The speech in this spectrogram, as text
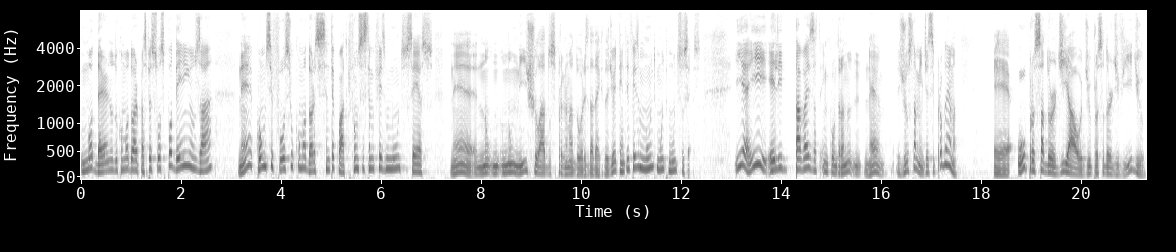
moderno do Commodore para as pessoas poderem usar, né? Como se fosse o Commodore 64, que foi um sistema que fez muito sucesso, né? Num, num nicho lá dos programadores da década de 80, ele fez muito, muito, muito sucesso. E aí ele estava encontrando, né? Justamente esse problema. É, o processador de áudio e o processador de vídeo,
